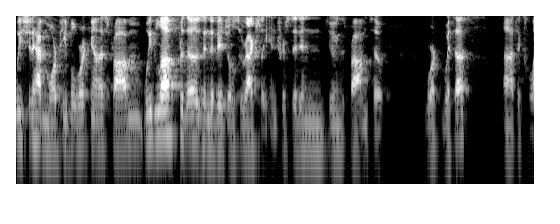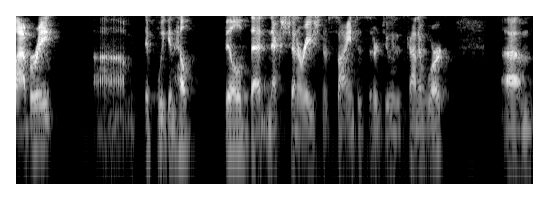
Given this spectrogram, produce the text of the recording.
We should have more people working on this problem. We'd love for those individuals who are actually interested in doing this problem to work with us, uh, to collaborate. Um, if we can help build that next generation of scientists that are doing this kind of work, um,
